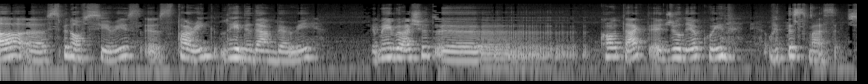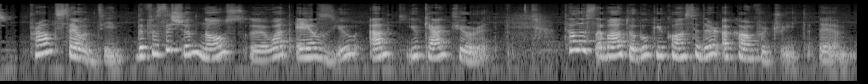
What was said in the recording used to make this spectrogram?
a, spin-off series uh, starring Lady Danbury. Maybe I should uh, contact uh, Julia Quinn with this message. Prompt 17. The physician knows what ails you and you can cure it. Tell us about a book you consider a comfort read. Um,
